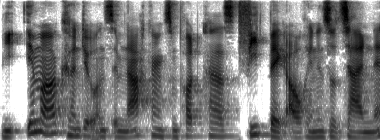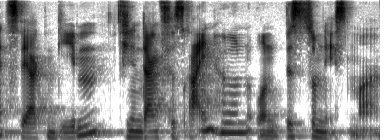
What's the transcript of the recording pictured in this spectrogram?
Wie immer könnt ihr uns im Nachgang zum Podcast Feedback auch in den sozialen Netzwerken geben. Vielen Dank fürs Reinhören und bis zum nächsten Mal.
